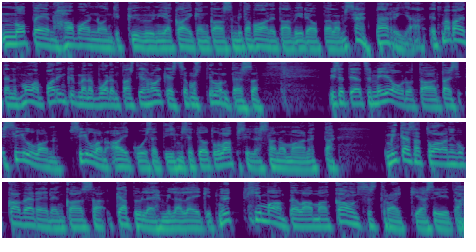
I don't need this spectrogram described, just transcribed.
nopean havainnointikyvyn ja kaiken kanssa, mitä vaaditaan videopelaamisessa, sä et pärjää. Et mä väitän, että me ollaan parinkymmenen vuoden päästä ihan oikeasti semmoisessa tilanteessa, missä tiedät, että me joudutaan, tai silloin, silloin aikuiset ihmiset joutuu lapsille sanomaan, että mitä sä tuolla niinku kavereiden kanssa käpylehmillä leikit? Nyt himaan pelaamaan Counter-Strikea siitä.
